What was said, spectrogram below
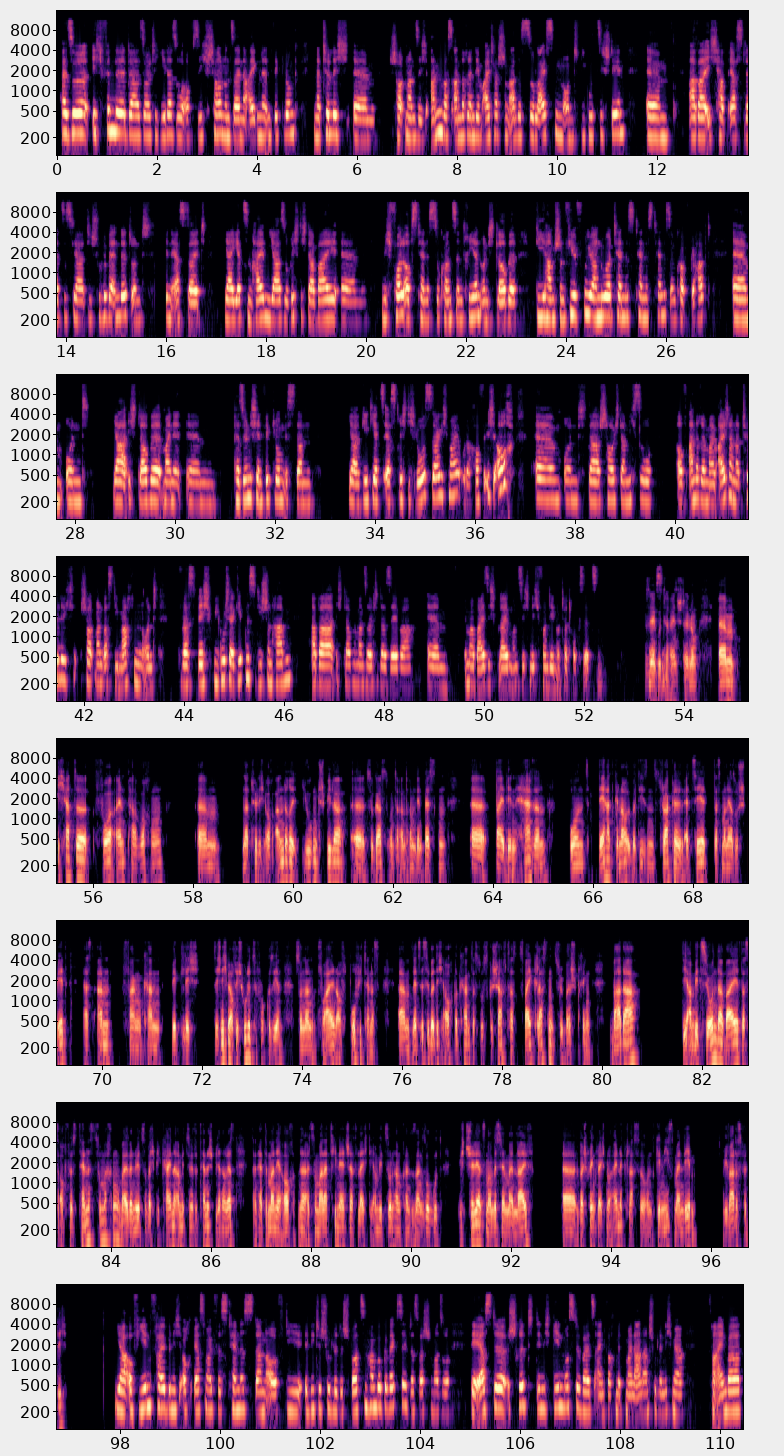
Also ich finde, da sollte jeder so auf sich schauen und seine eigene Entwicklung. Natürlich ähm, schaut man sich an, was andere in dem Alter schon alles so leisten und wie gut sie stehen. Ähm, aber ich habe erst letztes Jahr die Schule beendet und bin erst seit ja jetzt im halben Jahr so richtig dabei, ähm, mich voll aufs Tennis zu konzentrieren. Und ich glaube, die haben schon viel früher nur Tennis, Tennis, Tennis im Kopf gehabt. Ähm, und ja, ich glaube, meine ähm, persönliche Entwicklung ist dann, ja, geht jetzt erst richtig los, sage ich mal, oder hoffe ich auch. Ähm, und da schaue ich dann nicht so auf andere in meinem Alter. Natürlich schaut man, was die machen und was, welch, wie gute Ergebnisse die schon haben. Aber ich glaube, man sollte da selber ähm, immer bei sich bleiben und sich nicht von denen unter Druck setzen. Sehr gute Einstellung. Ähm, ich hatte vor ein paar Wochen ähm, natürlich auch andere Jugendspieler äh, zu Gast, unter anderem den besten äh, bei den Herren. Und der hat genau über diesen Struggle erzählt, dass man ja so spät erst anfangen kann, wirklich sich nicht mehr auf die Schule zu fokussieren, sondern vor allem auf Profitennis. Ähm, jetzt ist über dich auch bekannt, dass du es geschafft hast, zwei Klassen zu überspringen. War da die Ambition dabei, das auch fürs Tennis zu machen? Weil wenn du jetzt zum Beispiel keine ambitionierte Tennisspielerin wärst, dann hätte man ja auch ne, als normaler Teenager vielleicht die Ambition haben können zu sagen, so gut, ich chill jetzt mal ein bisschen mein Life, äh, überspringe vielleicht nur eine Klasse und genieße mein Leben. Wie war das für dich? Ja, auf jeden Fall bin ich auch erstmal fürs Tennis dann auf die Eliteschule des Sports in Hamburg gewechselt. Das war schon mal so der erste Schritt, den ich gehen musste, weil es einfach mit meiner anderen Schule nicht mehr vereinbar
